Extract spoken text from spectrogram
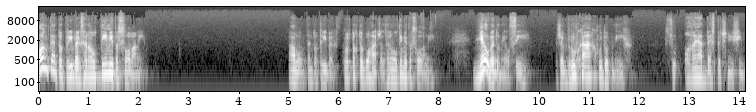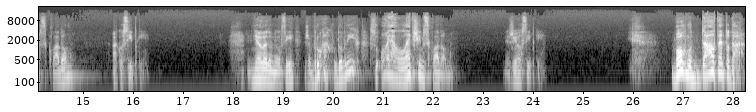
On tento príbeh zhrnul týmito slovami. Alebo tento príbeh, skôr tohto boháča, zhrnul týmito slovami. Neuvedomil si, že bruchá chudobných sú oveľa bezpečnejším skladom ako sípky. Neuvedomil si, že brucha chudobných sú oveľa lepším skladom než jeho sípky. Boh mu dal tento dar,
